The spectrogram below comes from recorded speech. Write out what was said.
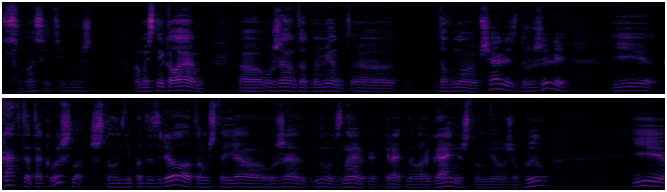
с ума сойти можно. А мы с Николаем уже на тот момент э, давно общались, дружили. И как-то так вышло, что он не подозревал о том, что я уже, ну, знаю, как играть на варгане, что у меня уже был. И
